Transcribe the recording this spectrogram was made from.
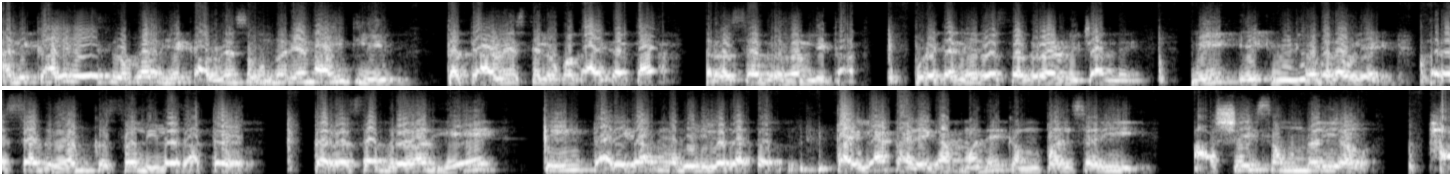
आणि काही वेळेस लोक हे काव्य सौंदर्य नाहीत लिहित तर त्यावेळेस ते लोक काय करतात? रसग्रहण लिहितात. पुढे त्यांनी रसग्रहण विचारले. मी एक व्हिडिओ बनवली आहे. रसग्रहण कसं लिहिलं जातं? तर रसग्रहण हे तीन पॅरेग्राफमध्ये लिहिलं जातं. पहिल्या पॅरेग्राफमध्ये कंपल्सरी आशय सौंदर्य हा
